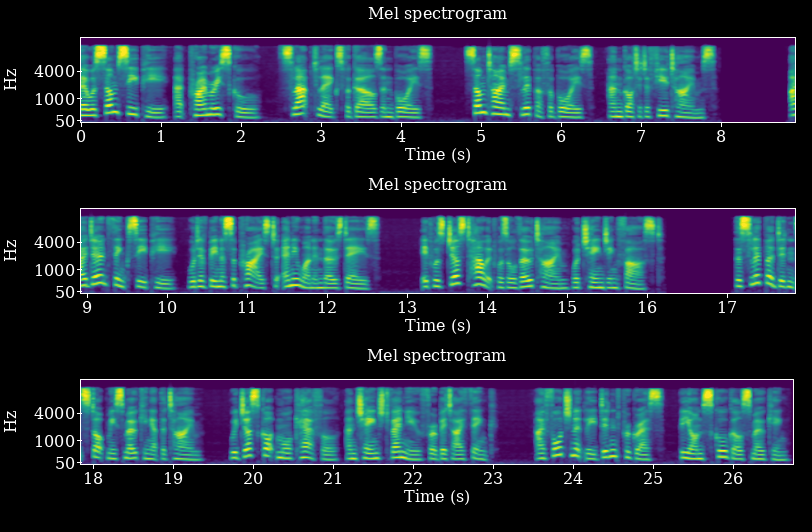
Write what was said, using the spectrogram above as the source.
There was some CP at primary school, slapped legs for girls and boys, sometimes slipper for boys, and got it a few times. I don't think CP would have been a surprise to anyone in those days. It was just how it was, although time were changing fast. The slipper didn't stop me smoking at the time, we just got more careful and changed venue for a bit, I think. I fortunately didn't progress beyond schoolgirl smoking.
